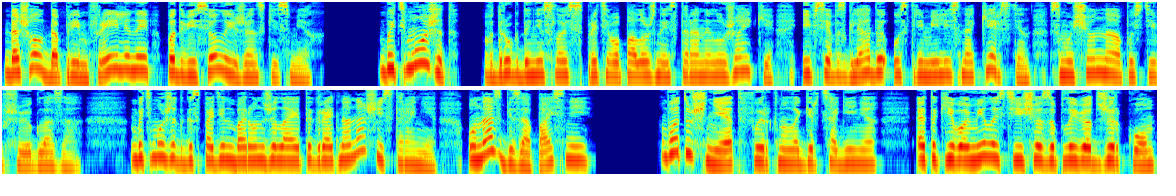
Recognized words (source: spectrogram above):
дошел до примфрейлины под веселый женский смех. «Быть может», Вдруг донеслось с противоположной стороны лужайки, и все взгляды устремились на Керстин, смущенно опустившую глаза. «Быть может, господин барон желает играть на нашей стороне? У нас безопасней». «Вот уж нет», — фыркнула герцогиня. Это к его милости еще заплывет жирком,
